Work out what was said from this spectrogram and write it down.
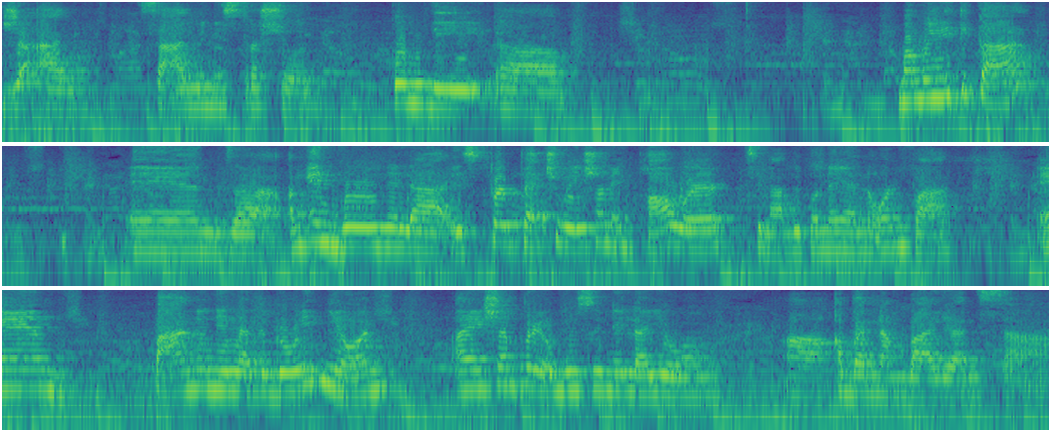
dyan sa administrasyon, kundi uh, mamalitika and uh, ang end goal nila is perpetuation in power. Sinabi ko na yan noon pa. And paano nila gagawin yon ay syempre ubusin nila yung uh, kaban ng bayan sa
